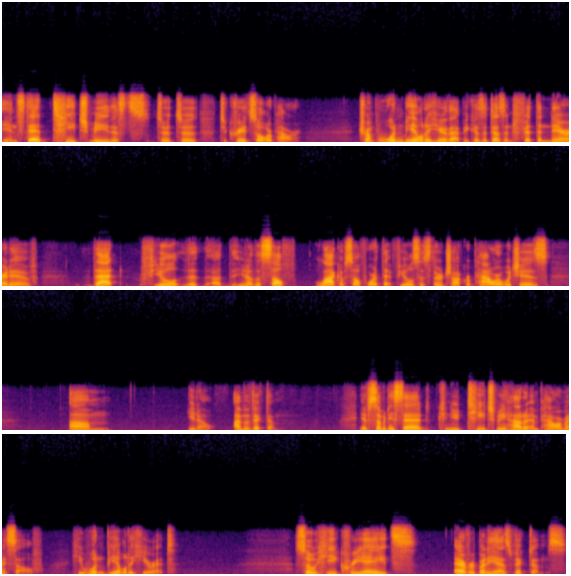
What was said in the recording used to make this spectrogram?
instead teach me this to, to, to create solar power. Trump wouldn't be able to hear that because it doesn't fit the narrative that fuel the, uh, the you know the self lack of self worth that fuels his third chakra power, which is, um, you know, I'm a victim. If somebody said, "Can you teach me how to empower myself?" he wouldn't be able to hear it. So he creates everybody as victims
